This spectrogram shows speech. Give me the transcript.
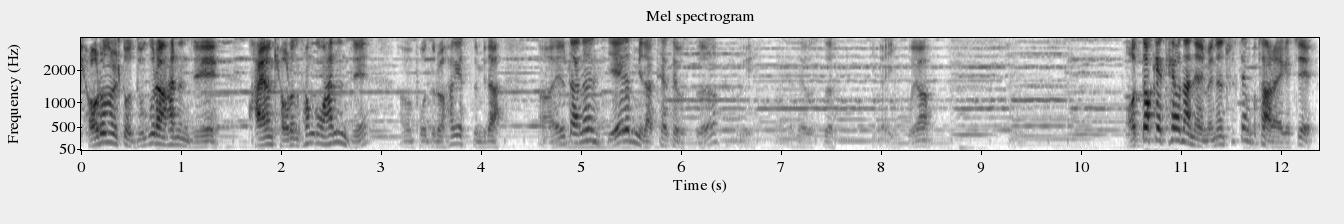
결혼을 또 누구랑 하는지 과연 결혼 성공하는지 한번 보도록 하겠습니다. 어, 일단은 얘입니다. 테세우스. 테세우스가 있고요. 어떻게 태어났냐면은 출생부터 알아야겠지.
